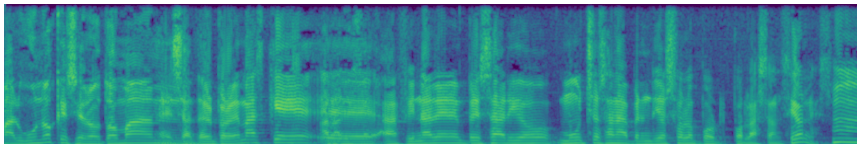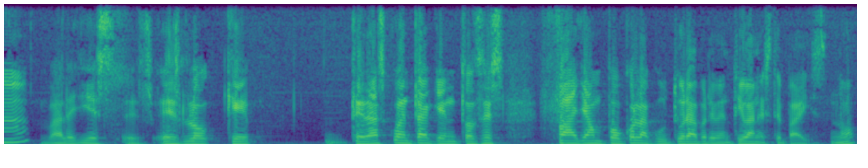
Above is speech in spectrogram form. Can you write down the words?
algunos que se lo toman. Exacto. El problema es que eh, al final el empresario, muchos han aprendido solo por, por las sanciones. ¿Vale? Y es, es, es lo que te das cuenta que entonces falla un poco la cultura preventiva en este país, ¿no?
